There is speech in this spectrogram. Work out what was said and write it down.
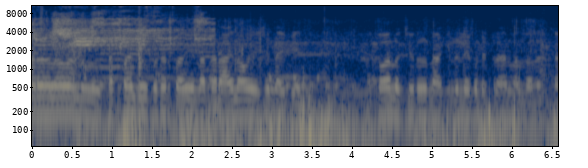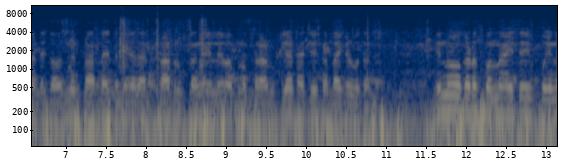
ఆరోగ్యంలో వాళ్ళు సర్పంచ్ ఉప సర్పంచ్ వీళ్ళంతా రాజీనామా చేసిండు అయిపోయింది. అక్క వాళ్ళు వచ్చారు నాకు ఇల్లు లేకుంటే ఎట్లా అని వాళ్ళు అంటే గవర్నమెంట్ ప్లాట్లు అవుతున్నాయి కదా అని ప్లాట్ రూపంగా వెళ్ళే వాళ్ళు ఒకసారి ఉట్టిగా టచ్ చేసిన బయట పోతాను. ఎన్నో అక్కడ కొన్న అయితే పోయిన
